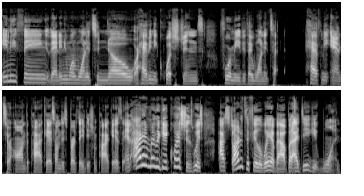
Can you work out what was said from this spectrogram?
anything that anyone wanted to know or have any questions for me that they wanted to have me answer on the podcast, on this birthday edition podcast. And I didn't really get questions, which I started to feel a way about, but I did get one.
